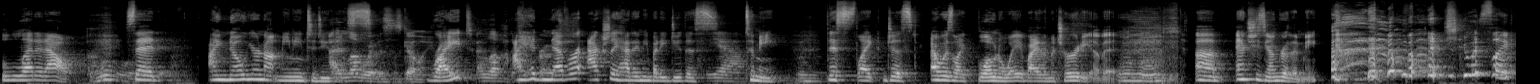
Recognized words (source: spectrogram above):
let it out. Oh. Said, I know you're not meaning to do this. I love where this is going. Right? I love this I had approach. never actually had anybody do this Yeah. Mm-hmm. to me. This like just I was like blown away by the maturity of it. Mm-hmm. Um, and she's younger than me. but she was like,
